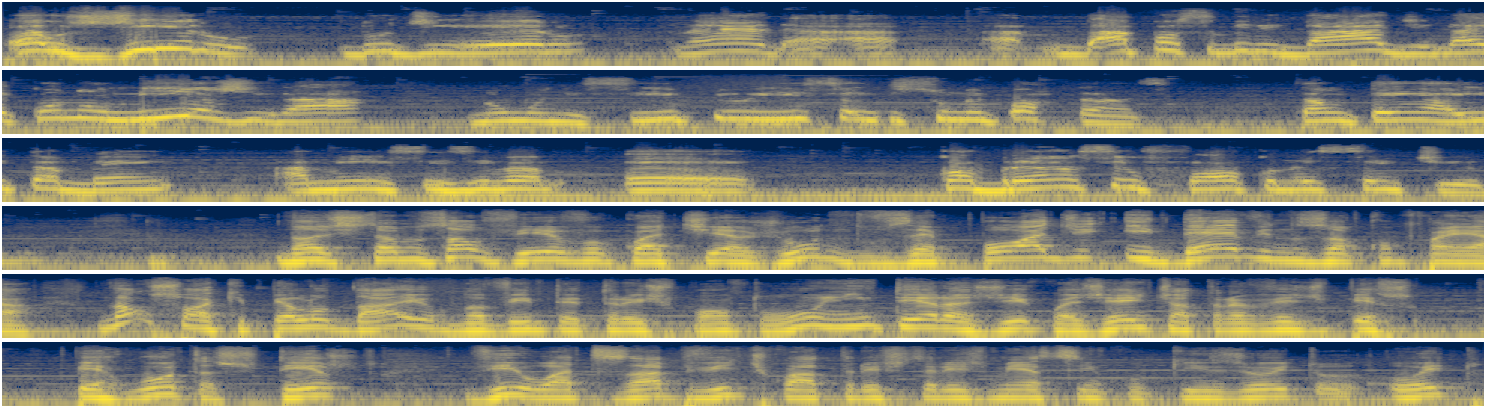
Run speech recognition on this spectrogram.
é o giro do dinheiro, né, a possibilidade da economia girar no município e isso é de suma importância. Então tem aí também a minha incisiva é, cobrança e o foco nesse sentido. Nós estamos ao vivo com a tia Ju, você pode e deve nos acompanhar, não só aqui pelo Dial 93.1, interagir com a gente através de perguntas, texto, via WhatsApp 2433651588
